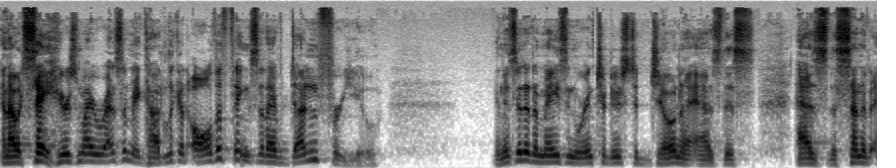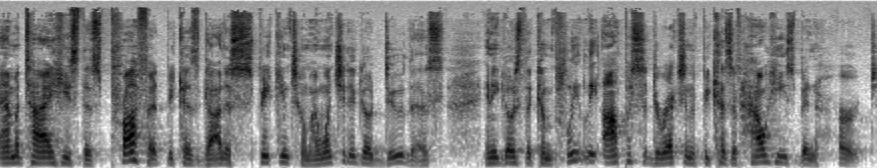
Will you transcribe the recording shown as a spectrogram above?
And I would say, Here's my resume, God. Look at all the things that I've done for you. And isn't it amazing? We're introduced to Jonah as this, as the son of Amittai. He's this prophet because God is speaking to him. I want you to go do this. And he goes the completely opposite direction because of how he's been hurt.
